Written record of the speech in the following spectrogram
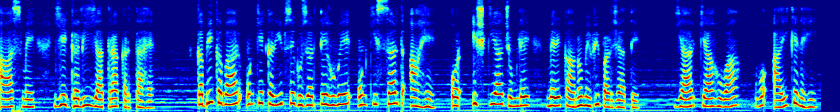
آس میں یہ گلی یاترا کرتا ہے۔ کبھی کبھار ان کے قریب سے گزرتے ہوئے ان کی سرد آہیں اور عشقیہ جملے میرے کانوں میں بھی پڑ جاتے۔ یار، کیا ہوا؟ وہ آئی کہ نہیں؟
